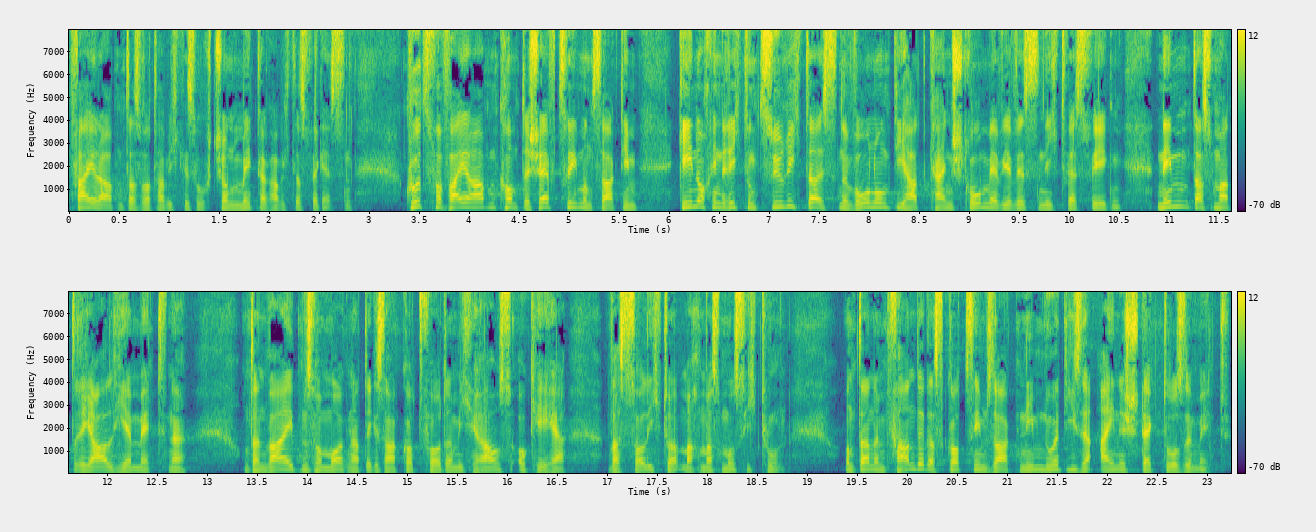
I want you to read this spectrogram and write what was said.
Feierabend, das Wort habe ich gesucht, schon Mittag habe ich das vergessen. Kurz vor Feierabend kommt der Chef zu ihm und sagt ihm, geh noch in Richtung Zürich, da ist eine Wohnung, die hat keinen Strom mehr, wir wissen nicht weswegen. Nimm das Material hier mit. Ne? Und dann war eben so, am Morgen hat er gesagt, Gott fordere mich heraus, okay Herr, was soll ich dort machen, was muss ich tun? Und dann empfand er, dass Gott zu ihm sagt, nimm nur diese eine Steckdose mit.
